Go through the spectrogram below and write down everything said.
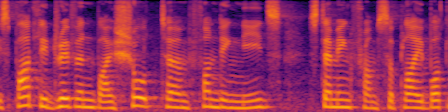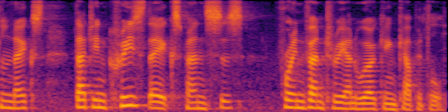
is partly driven by short-term funding needs stemming from supply bottlenecks that increase their expenses for inventory and working capital.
